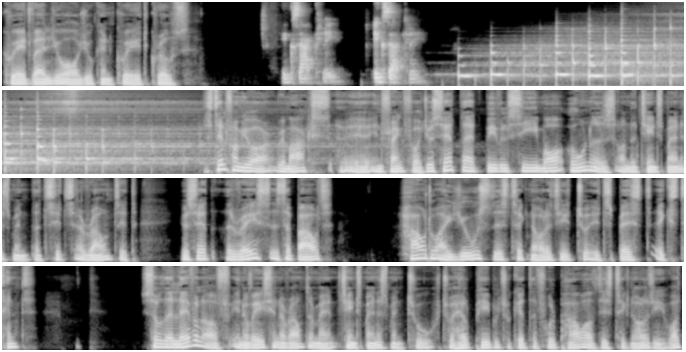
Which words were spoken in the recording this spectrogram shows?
create value or you can create growth. Exactly. Exactly. Still from your remarks uh, in Frankfurt, you said that we will see more owners on the change management that sits around it. You said the race is about how do I use this technology to its best extent. So the level of innovation around the man, change management to to help people to get the full power of this technology, what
